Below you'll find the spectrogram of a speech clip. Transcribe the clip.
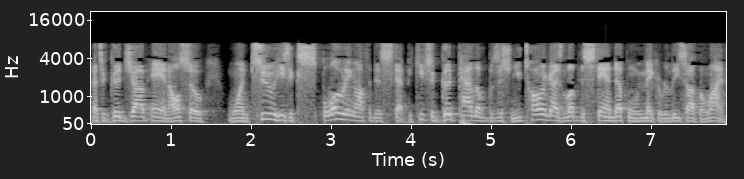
That's a good job. And also, one, two, he's exploding off of this step. He keeps a good pad level position. You taller guys love to stand up when we make a release off the line.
